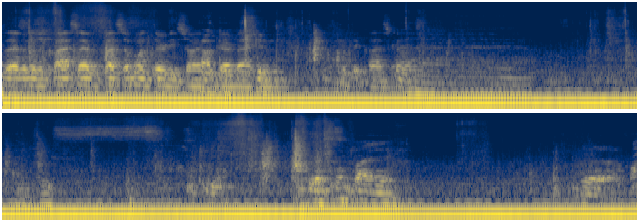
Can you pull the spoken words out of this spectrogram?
Cause I have another class, I have a class at one thirty, so I have to go Okay, back sure. and get the class Uh, going. and this- lesson five. Yeah.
